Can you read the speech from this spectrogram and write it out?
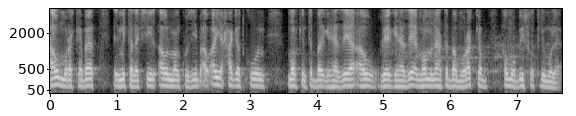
أو مركبات الميتالاكسيل أو المانكوزيب أو أي حاجة تكون ممكن تبقى جهازية أو غير جهازية المهم إنها تبقى مركب أو مبيد فطري ملائم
